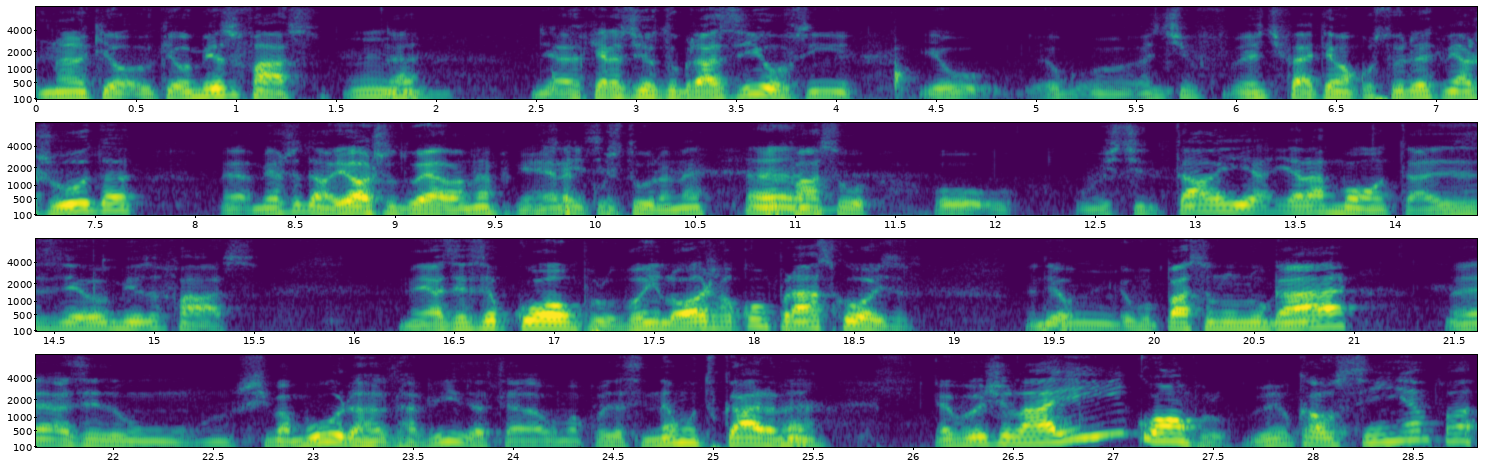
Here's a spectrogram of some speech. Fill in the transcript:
né? que, eu, que eu mesmo faço, Hum. né? Aquelas dias do Brasil, assim, eu, eu, a, gente, a gente faz, tem uma costureira que me ajuda, é, me ajuda, não, eu ajudo ela, né? Porque ela Sim, sim. costura, né? Ah. Eu faço o, o, o vestido e tal e, e ela monta. Às vezes eu mesmo faço. Né? Às vezes eu compro, vou em loja, vou comprar as coisas. Entendeu? Hum. Eu vou passo num lugar, né? às vezes um, um Shimamura da vida, sei lá, uma coisa assim, não muito cara, né? Ah. Eu vou de lá e compro. Vejo calcinha, falo,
